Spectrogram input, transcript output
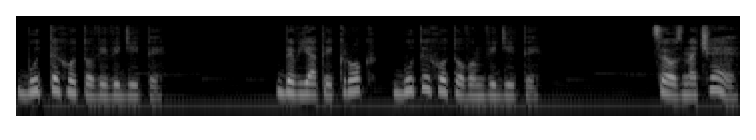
Будьте готові відійти. Дев'ятий крок бути готовим відійти. Це означає,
